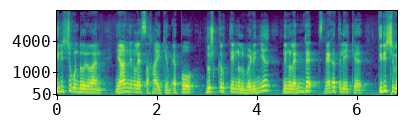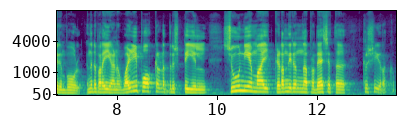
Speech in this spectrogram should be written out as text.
തിരിച്ചു കൊണ്ടുവരുവാൻ ഞാൻ നിങ്ങളെ സഹായിക്കും. എപ്പോൾ ദുഷ്കൃത്യങ്ങൾ വെടിഞ്ഞ് നിങ്ങൾ എന്റെ സ്നേഹത്തിലേക്ക് തിരിച്ചു വരുമ്പോൾ എന്നിട്ട് പറയുകയാണ് വഴിപോക്കരുടെ ദൃഷ്ടിയിൽ ശൂന്യമായി കിടന്നിരുന്ന പ്രദേശത്ത് കൃഷി ഇറക്കും.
